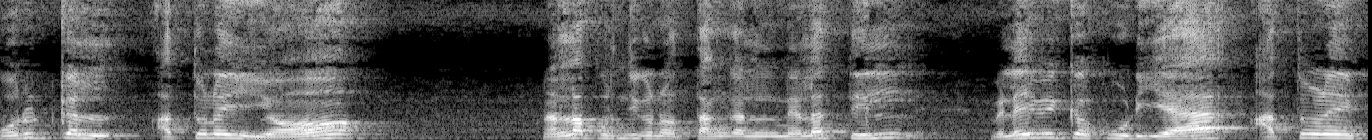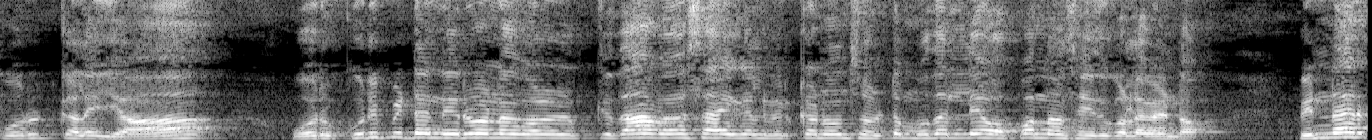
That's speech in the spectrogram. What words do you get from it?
பொருட்கள் அத்துணையும் நல்லா புரிஞ்சுக்கணும். தங்கள் நிலத்தில் விளைவிக்கக்கூடிய அத்துணை பொருட்களையும் ஒரு குறிப்பிட்ட நிறுவனங்களுக்கு தான் விவசாயிகள் விற்கணும்னு சொல்லிட்டு முதல்ல ஒப்பந்தம் செய்து கொள்ள வேண்டும். பின்னர்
